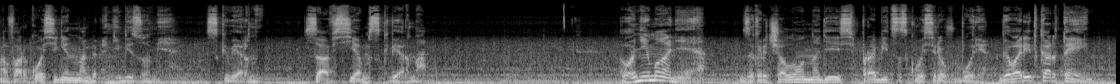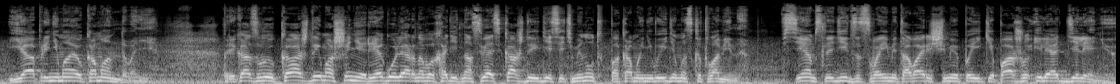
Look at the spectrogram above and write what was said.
а Фаркосигин на грани безумия. Скверно. Совсем скверно. «Внимание!» — закричал он, надеясь пробиться сквозь рев бури. «Говорит Картейн, я принимаю командование. Приказываю каждой машине регулярно выходить на связь каждые 10 минут, пока мы не выйдем из котловины. Всем следить за своими товарищами по экипажу или отделению.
